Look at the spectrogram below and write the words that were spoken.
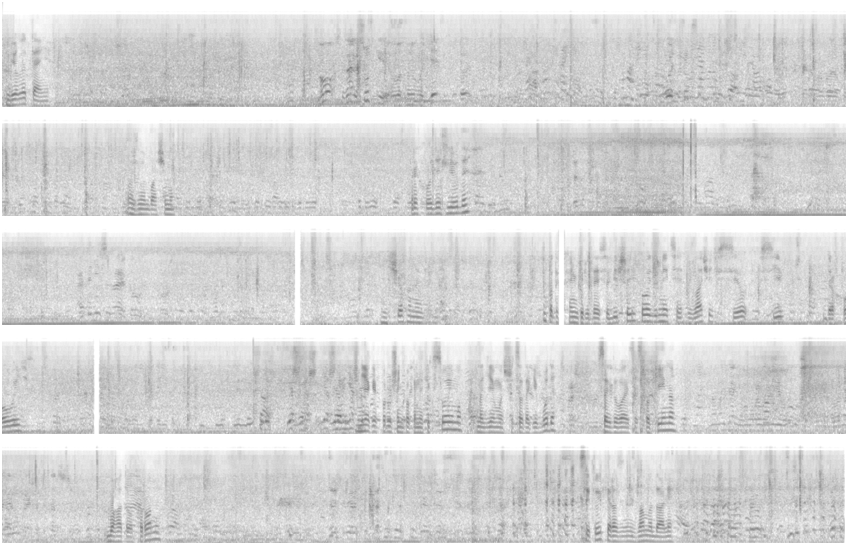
бюлетені. Ну, сказали шутки, вот у него дети, Ось ми бачимо. Приходять люди. Нічого не видно. Ну, потихеньку людей все більше їхало дільниці, значить всі, всі підраховують. Ніяких порушень поки не фіксуємо. Надіємося, що це так і буде. Все відбувається спокійно. Багато охорони. Слідуйте разом з нами далі.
